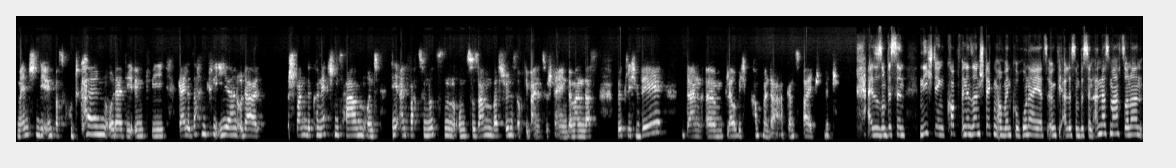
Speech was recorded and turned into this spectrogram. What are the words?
Menschen, die irgendwas gut können oder die irgendwie geile Sachen kreieren oder spannende Connections haben und die einfach zu nutzen, um zusammen was Schönes auf die Beine zu stellen. Wenn man das wirklich will, dann ähm, glaube ich, kommt man da ganz weit mit. Also so ein bisschen nicht den Kopf in den Sand stecken, auch wenn Corona jetzt irgendwie alles so ein bisschen anders macht, sondern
